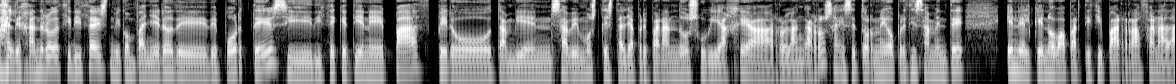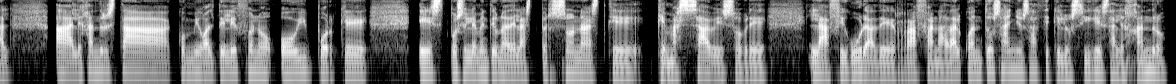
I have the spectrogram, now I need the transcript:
Alejandro Ciriza es mi compañero de deportes y dice que tiene paz, pero también sabemos que está ya preparando su viaje a Roland Garros, a ese torneo precisamente en el que no va a participar Rafa Nadal. Alejandro está conmigo al teléfono hoy porque es posiblemente una de las personas que, que más sabe sobre la figura de Rafa Nadal. ¿Cuántos años hace que lo sigues, Alejandro?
